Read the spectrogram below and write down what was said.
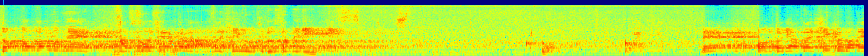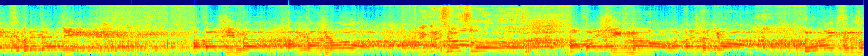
どんどんどんどんね活動してるから朝日新聞を潰すためにね本当に朝日新聞はね潰れてほしい朝日新聞廃刊しろ朝日新聞を私たちは不買するぞ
